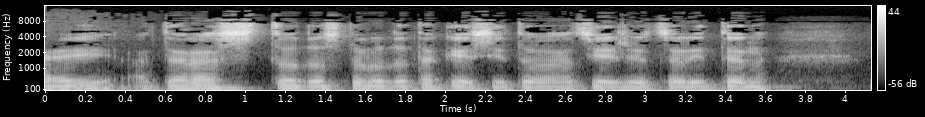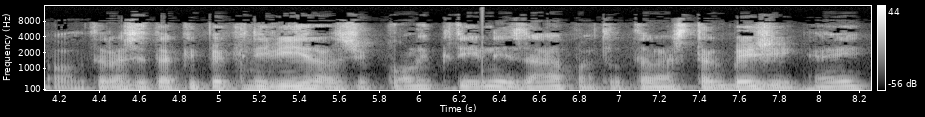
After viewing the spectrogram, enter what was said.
Hej, a teraz to dospelo do takej situácie, že celý ten O, teraz je taký pekný výraz, že kolektívny západ, to teraz tak beží. Hej?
